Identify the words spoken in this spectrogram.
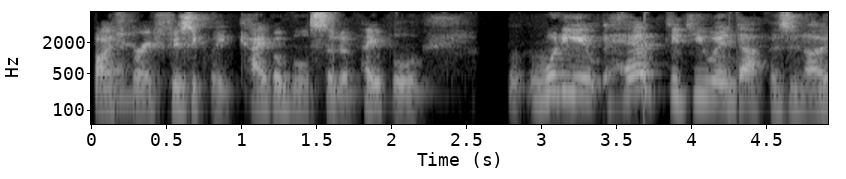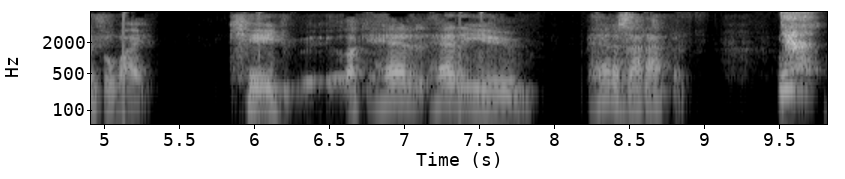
both yeah. very physically capable sort of people. What do you? How did you end up as an overweight kid? Like, how how do you? How does that happen? Yeah.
